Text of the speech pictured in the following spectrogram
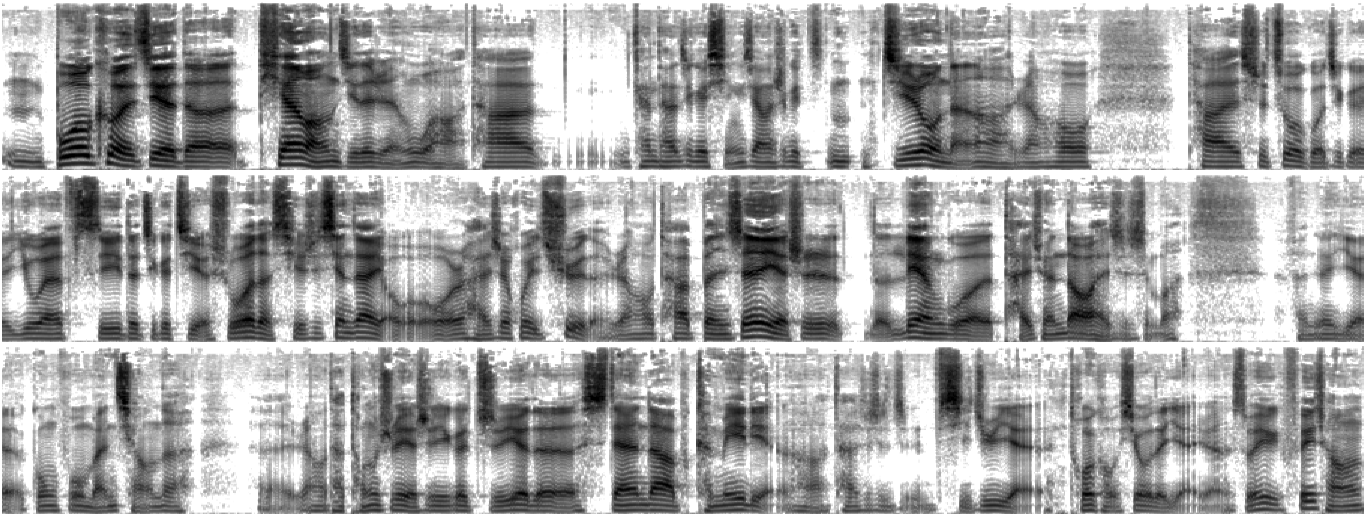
嗯，播客界的天王级的人物啊，他，你看他这个形象是个嗯肌肉男啊，然后他是做过这个 UFC 的这个解说的，其实现在偶偶尔还是会去的，然后他本身也是练过跆拳道还是什么，反正也功夫蛮强的。呃，然后他同时也是一个职业的 stand up comedian 哈，他是喜剧演脱口秀的演员，所以非常，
